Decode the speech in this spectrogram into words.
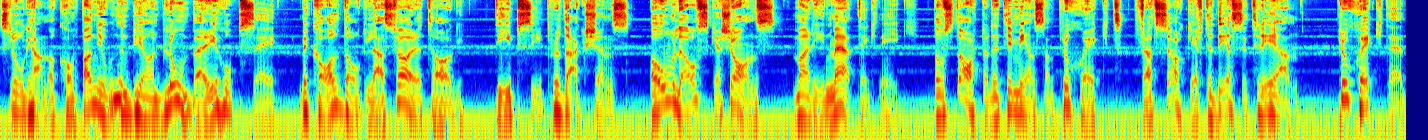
slog han och kompanjonen Björn Blomberg ihop sig med Carl Douglas företag Deep Sea Productions och Ola Oskarssons Marin Mätteknik. De startade ett gemensamt projekt för att söka efter DC-3. Projektet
